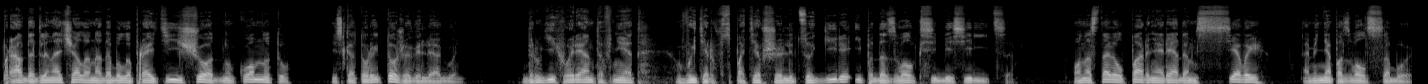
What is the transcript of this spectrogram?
Правда, для начала надо было пройти еще одну комнату, из которой тоже вели огонь. Других вариантов нет. Вытер вспотевшее лицо Гиря и подозвал к себе сирийца. Он оставил парня рядом с Севой, а меня позвал с собой.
